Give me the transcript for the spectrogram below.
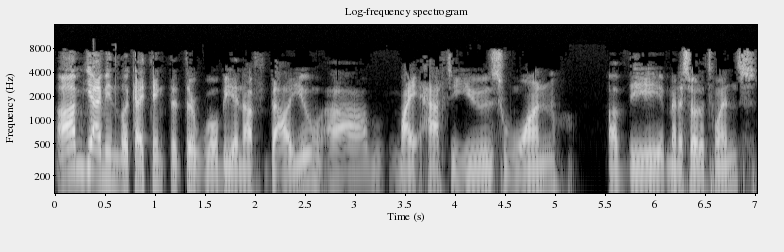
Um, yeah, I mean, look, I think that there will be enough value. Uh, might have to use one of the Minnesota Twins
